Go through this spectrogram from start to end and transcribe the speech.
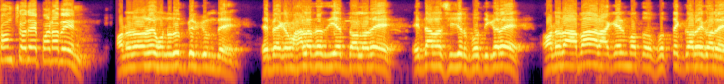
সংসদে পাঠাবেন। অনরে অনুরোধ করি দে। এই বেগম হালাদা জিয়ার দলরে এই দানা শিশুর ক্ষতি করে। অনরা আবার আগের মতো প্রত্যেক ঘরে ঘরে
